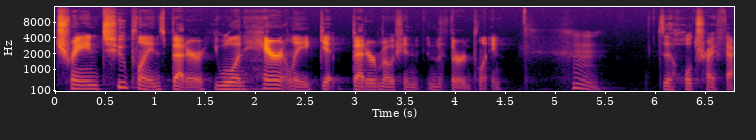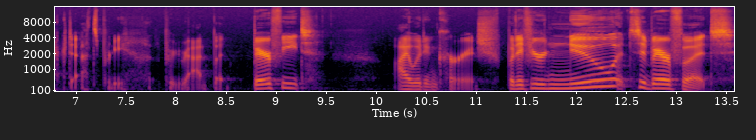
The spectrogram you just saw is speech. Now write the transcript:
train two planes better, you will inherently get better motion in the third plane. Hmm. It's a whole trifecta. It's pretty pretty rad. But bare feet, I would encourage. But if you're new to barefoot,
